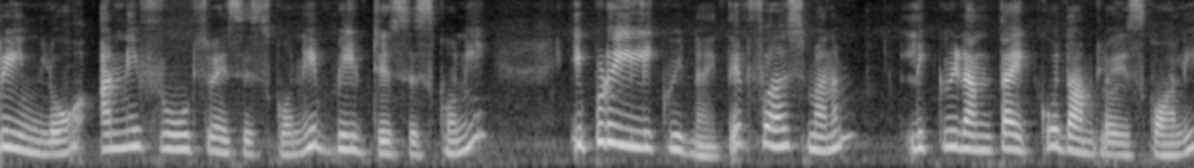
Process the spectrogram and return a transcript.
క్రీమ్లో అన్ని ఫ్రూట్స్ వేసేసుకొని బీట్ చేసేసుకొని ఇప్పుడు ఈ లిక్విడ్ని అయితే ఫస్ట్ మనం లిక్విడ్ అంతా ఎక్కువ దాంట్లో వేసుకోవాలి.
